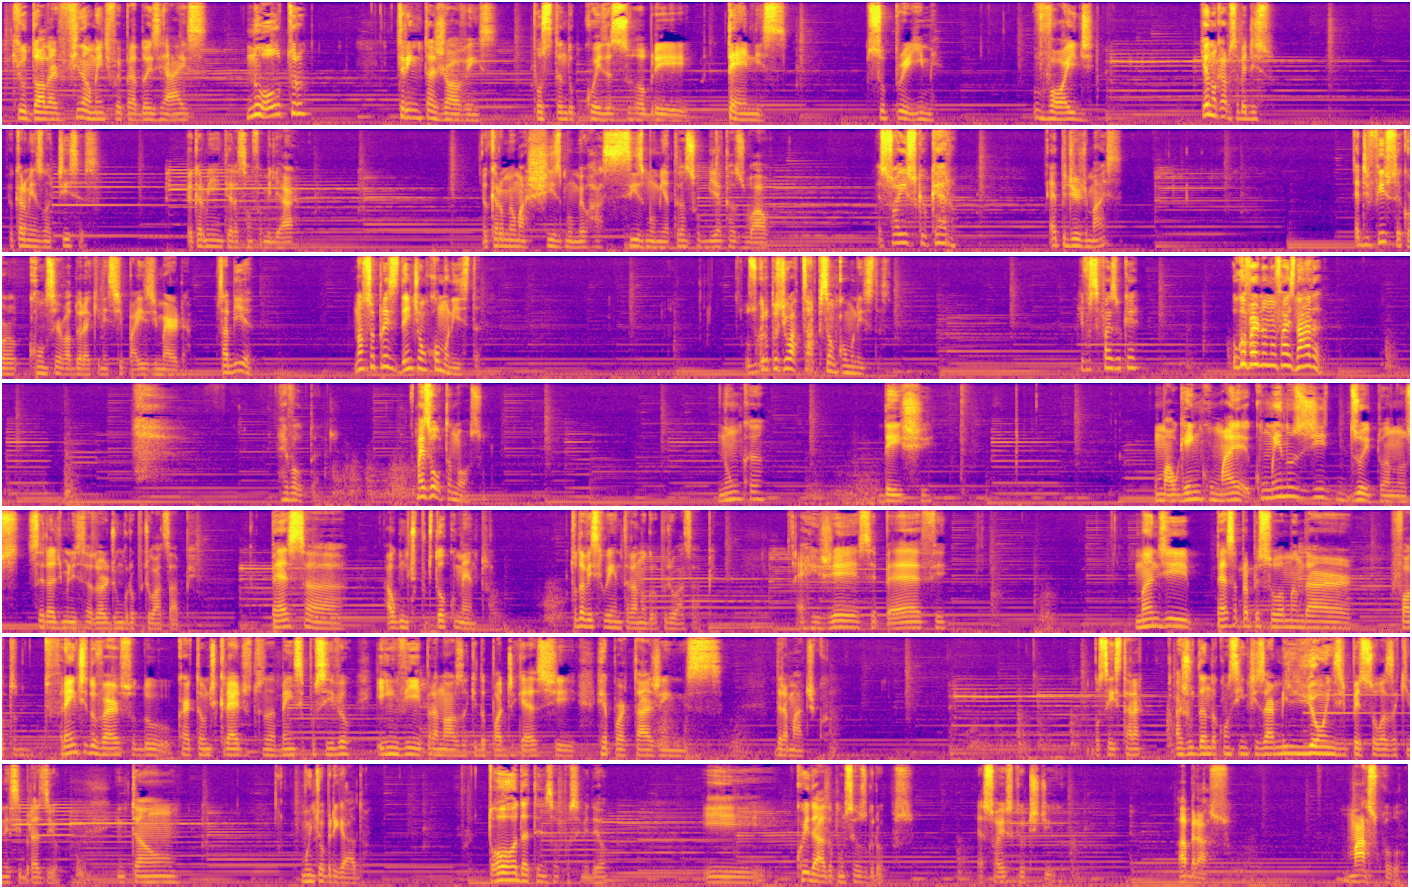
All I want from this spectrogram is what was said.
que o dólar finalmente foi para dois reais. No outro, 30 jovens postando coisas sobre tênis, Supreme, Void. Eu não quero saber disso. Eu quero minhas notícias. Eu quero minha interação familiar. Eu quero meu machismo, meu racismo, minha transfobia casual. É só isso que eu quero. É pedir demais? É difícil ser conservador aqui nesse país de merda, sabia? Nosso presidente é um comunista. Os grupos de WhatsApp são comunistas. E você faz o quê? O governo não faz nada. Revoltante. Mas voltando ao assunto. Nunca deixe uma, alguém com, mais, com menos de 18 anos ser administrador de um grupo de WhatsApp. Peça algum tipo de documento toda vez que eu entrar no grupo de WhatsApp. RG, CPF. Mande, peça pra pessoa mandar foto frente do verso do cartão de crédito também, se possível, e envie para nós aqui do podcast Reportagens Dramático. Você estará ajudando a conscientizar milhões de pessoas aqui nesse Brasil. Então, muito obrigado por toda a atenção que você me deu. E cuidado com seus grupos. É só isso que eu te digo. Abraço. Másculo.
